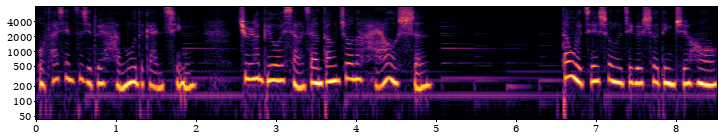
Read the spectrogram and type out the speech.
我发现自己对韩木的感情，居然比我想象当中的还要深。当我接受了这个设定之后，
